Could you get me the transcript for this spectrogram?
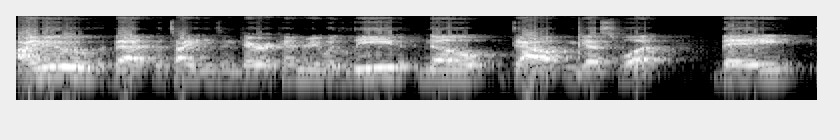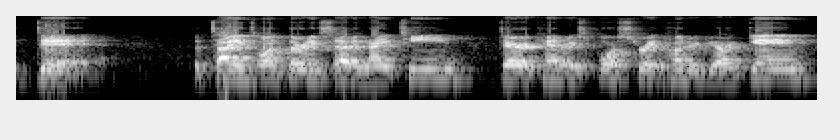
I knew that the Titans and Derrick Henry would leave no doubt. And guess what? They did. The Titans won 37-19. Derrick Henry's fourth straight 100-yard game.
